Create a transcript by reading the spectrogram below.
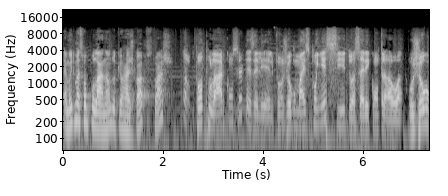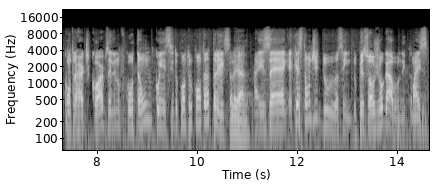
é muito mais popular, não? Do que o Hard Corps, tu acha? Não, popular, com certeza. Ele, ele foi um jogo mais conhecido. A série contra. O, o jogo contra Hard Corps, ele não ficou tão conhecido contra o Contra 3. Tô ligado. Mas é, é questão de, do, assim, do pessoal jogar. Mas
